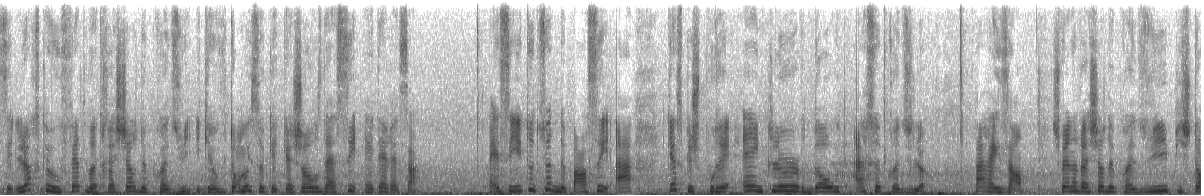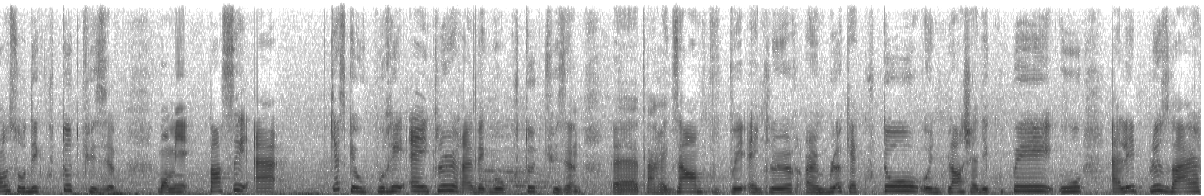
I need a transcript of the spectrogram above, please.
c'est lorsque vous faites votre recherche de produits et que vous tombez sur quelque chose d'assez intéressant. Essayez tout de suite de penser à qu'est-ce que je pourrais inclure d'autre à ce produit-là. Par exemple, je fais une recherche de produits puis je tombe sur des couteaux de cuisine. Bon, mais pensez à qu'est-ce que vous pourrez inclure avec vos couteaux de cuisine. Euh, par exemple, vous pouvez inclure un bloc à couteau ou une planche à découper ou aller plus vers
